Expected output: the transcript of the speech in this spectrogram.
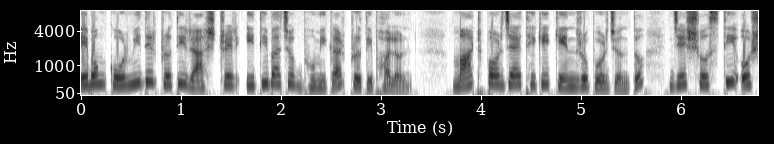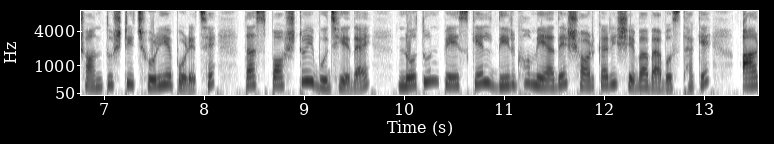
এবং কর্মীদের প্রতি রাষ্ট্রের ইতিবাচক ভূমিকার প্রতিফলন। মাঠ পর্যায় থেকে কেন্দ্র পর্যন্ত যে স্বস্তি ও সন্তুষ্টি ছড়িয়ে পড়েছে, তা স্পষ্টই বুঝিয়ে দেয়, নতুন পে স্কেল দীর্ঘমেয়াদে সরকারি সেবা ব্যবস্থাকে আরও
